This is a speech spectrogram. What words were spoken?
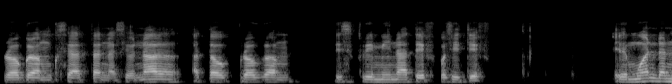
program kesehatan nasional atau program diskriminatif positif. Ilmuwan dan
